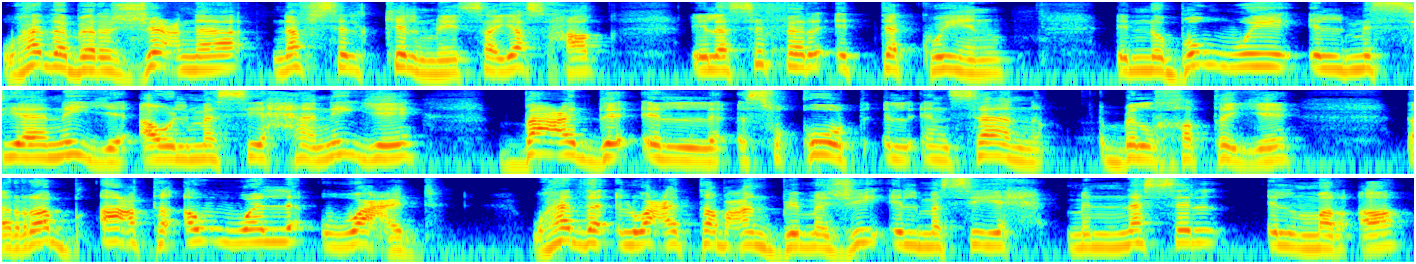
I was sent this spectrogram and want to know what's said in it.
وهذا برجعنا نفس الكلمة سيسحق إلى سفر التكوين. النبوة المسيانية أو المسيحانية بعد سقوط الإنسان بالخطية. الرب أعطى أول وعد وهذا الوعد طبعا بمجيء المسيح من نسل المرأة.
